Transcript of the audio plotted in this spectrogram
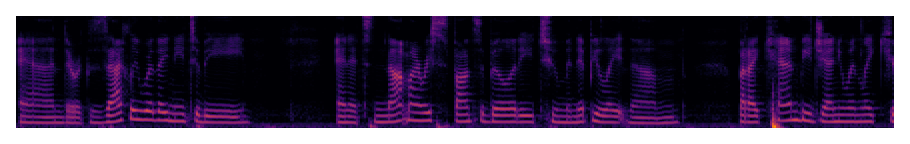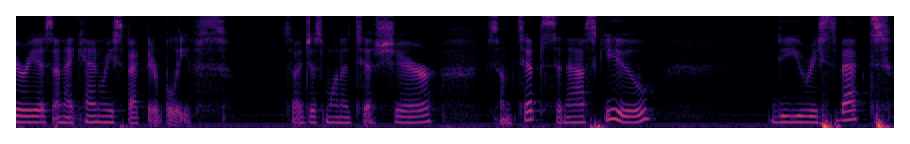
and they're exactly where they need to be. And it's not my responsibility to manipulate them, but I can be genuinely curious and I can respect their beliefs. So I just wanted to share some tips and ask you do you respect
